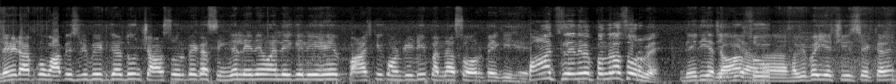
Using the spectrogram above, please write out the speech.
रेट आपको वापस रिपीट कर दूँ चार सौ रुपए का सिंगल लेने वाले के लिए है पाँच की क्वांटिटी पंद्रह सौ रुपए की है। पाँच लेने में पंद्रह सौ रुपए? दे दिया दे 400 दिया हबी भाई ये चीज़ चेक करें।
